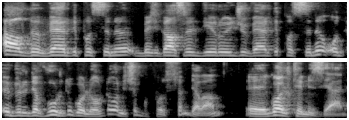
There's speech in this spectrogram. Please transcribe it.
Aldı, verdi pasını. Galatasaray'ın diğer oyuncu verdi pasını. O öbürü de vurdu, gol oldu. Onun için bu pozisyon devam. E, gol temiz yani.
